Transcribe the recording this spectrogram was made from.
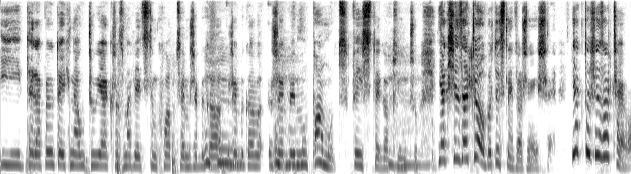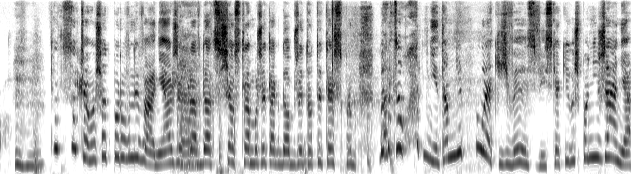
I terapeuta ich nauczył, jak rozmawiać z tym chłopcem, żeby, go, Mhm. żeby, go, żeby mu pomóc wyjść z tego klinczu. Mhm. Jak się zaczęło, bo to jest najważniejsze. Jak to się zaczęło? Mhm. To zaczęło się od porównywania, że Tak. prawda, siostra może tak dobrze, to ty też sprób. Bardzo ładnie, tam nie było jakichś wyzwisk, jakiegoś poniżania.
